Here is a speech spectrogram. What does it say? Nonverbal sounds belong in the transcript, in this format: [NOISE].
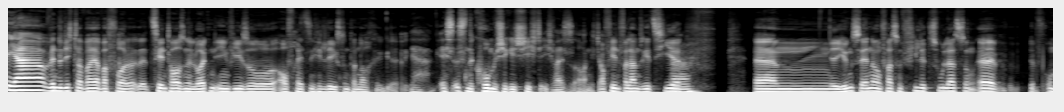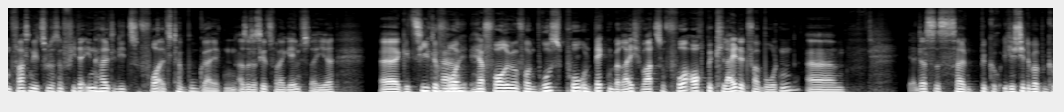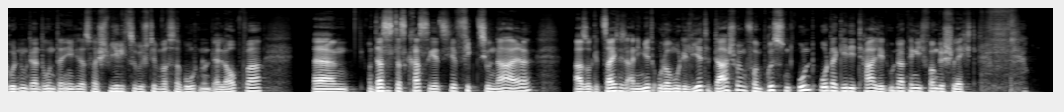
Ja, wenn du dich dabei aber vor zehntausenden Leuten irgendwie so aufreizend hinlegst und dann noch, ja, es ist eine komische Geschichte, ich weiß es auch nicht. Auf jeden Fall haben sie jetzt hier Ja. ähm, jüngste Änderung umfassen viele Zulassung, äh, umfassen die Zulassung vieler Inhalte, die zuvor als Tabu galten. Also das jetzt von der Gamestar hier. Äh, gezielte. Vor Hervorhebung von Brust, Po und Beckenbereich war zuvor auch bekleidet verboten. Ähm, das ist halt, hier steht aber Begründung darunter, irgendwie, das war schwierig zu bestimmen, was verboten und erlaubt war. Ähm, und das ist das Krasse jetzt hier, fiktional, also gezeichnet, animiert oder modellierte Darstellung von Brüsten und oder Genitalien, unabhängig von Geschlecht.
